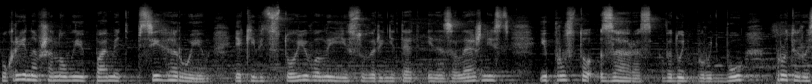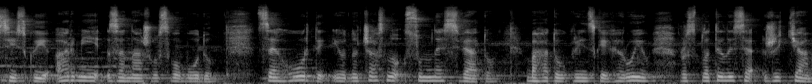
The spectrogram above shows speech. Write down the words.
Україна вшановує пам'ять всіх героїв, які відстоювали її суверенітет і незалежність, і просто зараз ведуть боротьбу проти російської армії за нашу свободу. Це горде і одночасно сумне свято. Багато українських героїв розплатилися життям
